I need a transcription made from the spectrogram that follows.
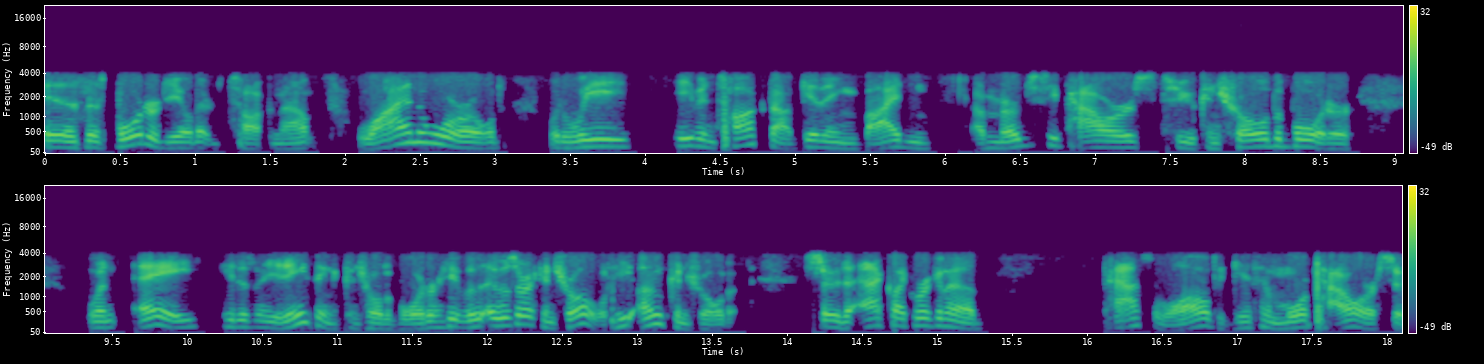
is this border deal that we're talking about. Why in the world would we even talk about giving Biden emergency powers to control the border when a he doesn't need anything to control the border? He was, it was already controlled. He uncontrolled it. So to act like we're going to pass a law to give him more power so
